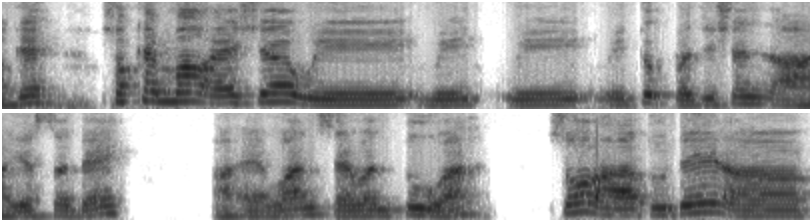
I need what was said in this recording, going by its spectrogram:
Okay, so Campbell Asia, we we we we took position uh, yesterday uh, at 172. Uh. So uh, today uh,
